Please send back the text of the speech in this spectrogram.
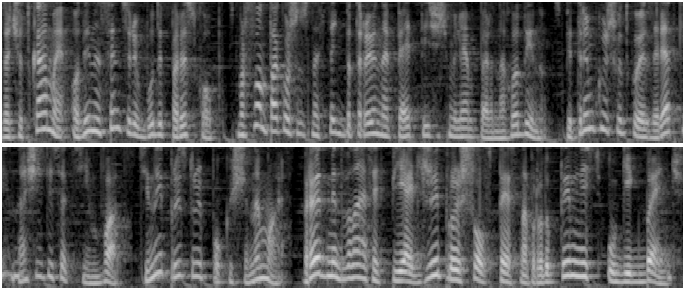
За чутками, один із сенсорів буде перископ. Смартфон також оснастить батарею на 5000 мАч з підтримкою швидкої зарядки на 67 Вт. Ціни пристрою поки що немає. Redmi 12 5G пройшов тест на продуктивність у Geekbench.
